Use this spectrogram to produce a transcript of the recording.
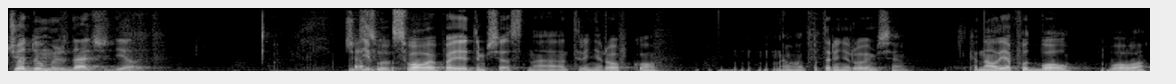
что думаешь дальше делать? Сейчас типа... с Вовой поедем сейчас на тренировку. Вот, потренируемся. Канал Я Футбол, Вова.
